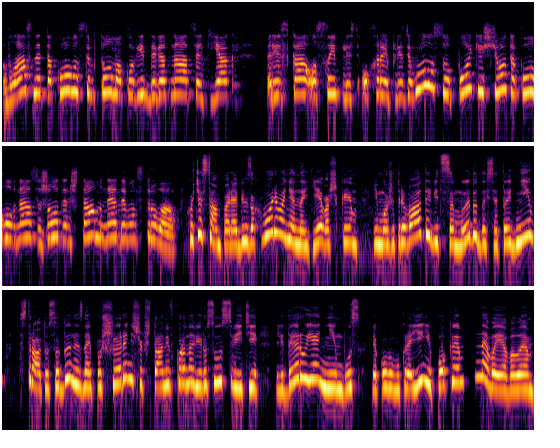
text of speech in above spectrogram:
Власне, такого симптома COVID-19, як різка осиплість, охриплість голосу, поки що такого в нас жоден штам не демонстрував. Хоча сам перебіг захворювання не є важким і може тривати від 7 до 10 днів. Стратус – один із найпоширеніших штамів коронавірусу у світі. Лідирує німбус, якого в Україні поки не виявили.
